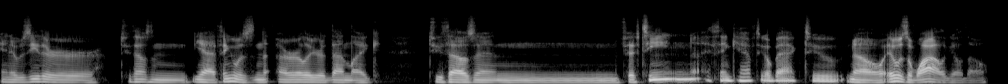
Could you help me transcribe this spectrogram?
and it was either 2000. Yeah, I think it was earlier than like 2015. I think you have to go back to. No, it was a while ago though.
